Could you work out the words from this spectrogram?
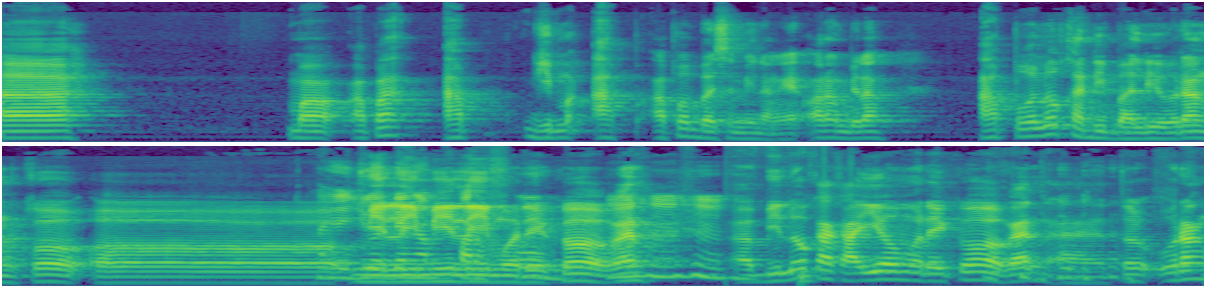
eh mau apa ap, gimana apa bahasa Minang ya? Orang bilang apa lo di Bali orang kok eh, parfum. modeko kan? Uh, bilo kakayo mereka kan nah, itu orang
